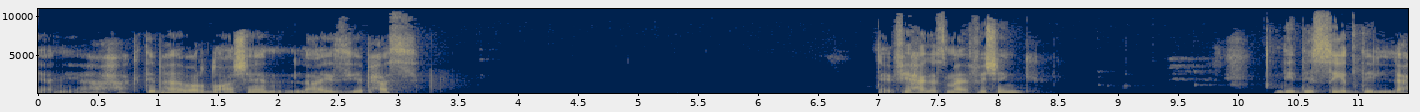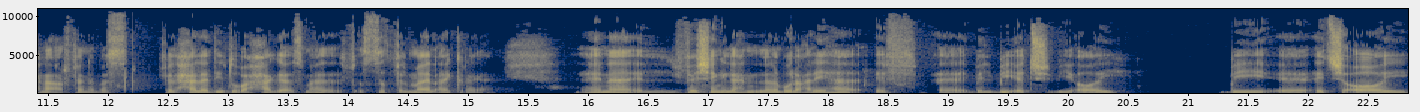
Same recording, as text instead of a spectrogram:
يعني هكتبها برضو عشان اللي عايز يبحث. في حاجة اسمها fishing دي دي الصيد دي اللي إحنا عارفينها بس. في الحالة دي بتبقى حاجة اسمها الصيد في الماء العكرة يعني. هنا ال phishing اللي إحنا اللي أنا بقول عليها اف بالبي إتش بي آي بي إتش آي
